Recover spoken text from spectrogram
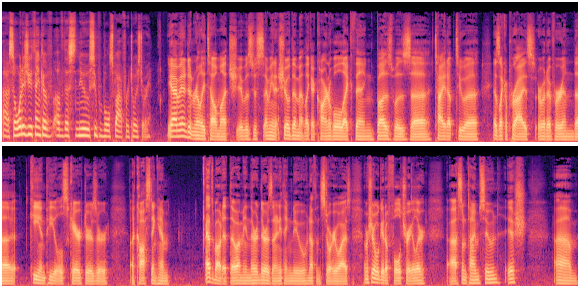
Uh, so, what did you think of, of this new Super Bowl spot for Toy Story? Yeah, I mean, it didn't really tell much. It was just, I mean, it showed them at like a carnival like thing. Buzz was uh, tied up to a as like a prize or whatever, and uh, Key and Peele's characters are accosting him. That's about it, though. I mean, there there isn't anything new, nothing story wise. I'm sure we'll get a full trailer uh, sometime soon ish. Um,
